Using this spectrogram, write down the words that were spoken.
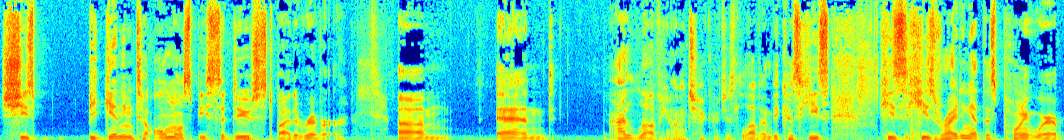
she's beginning to almost be seduced by the river, um, and I love Janacek. I just love him because he's he's he's writing at this point where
